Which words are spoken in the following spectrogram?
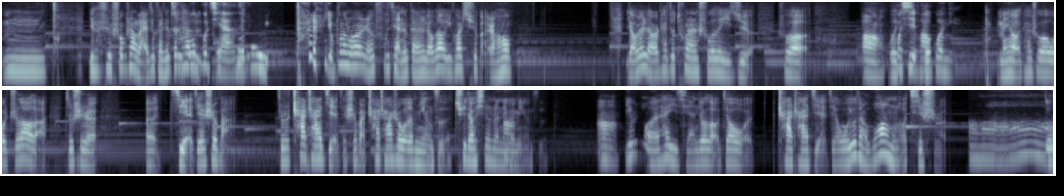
嗯，也是说不上来，就感觉跟他不浅，对，也不能说人肤浅，就感觉聊不到一块去吧。然后聊着聊着，他就突然说了一句，说：“啊，我喜欢过你。”没有，他说我知道了，就是呃，姐姐是吧？就是叉叉姐姐是吧？叉叉是我的名字，去掉姓的那个名字。嗯，因为好像他以前就老叫我叉叉姐姐，我有点忘了其实。哦，对，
